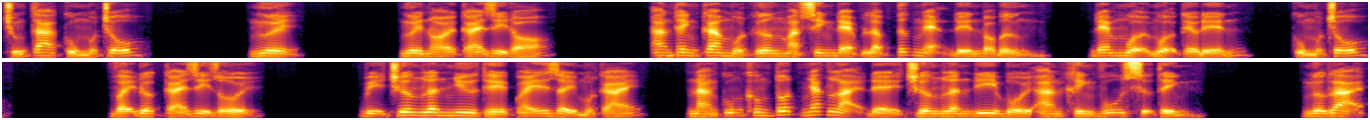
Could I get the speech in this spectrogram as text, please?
chúng ta cùng một chỗ. Ngươi ngươi nói cái gì đó? An thanh ca một gương mặt xinh đẹp lập tức nghẹn đến đỏ bừng, đem mội mội kêu đến, cùng một chỗ. Vậy được cái gì rồi? Bị trương lân như thế quấy dày một cái nàng cũng không tốt nhắc lại để trương lân đi bồi an khinh vũ sự tình. Ngược lại,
